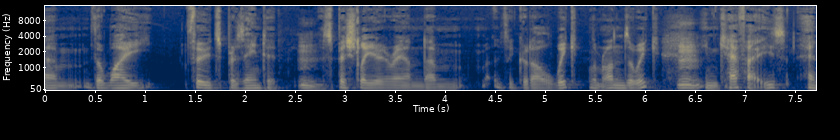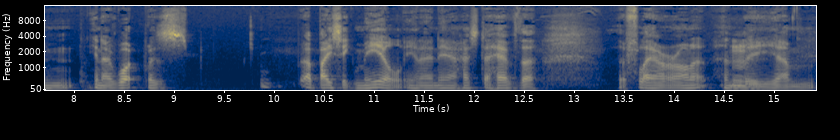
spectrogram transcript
um, the way food's presented, mm. especially around um, the good old wick, the Ronza mm. in cafes, and you know what was a basic meal, you know, now has to have the the flour on it and mm. the um,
